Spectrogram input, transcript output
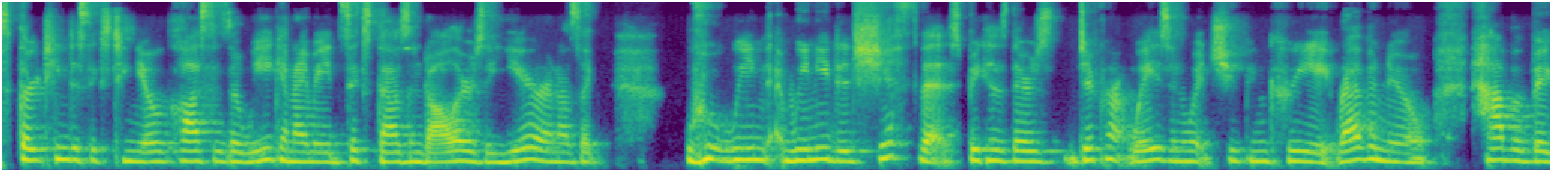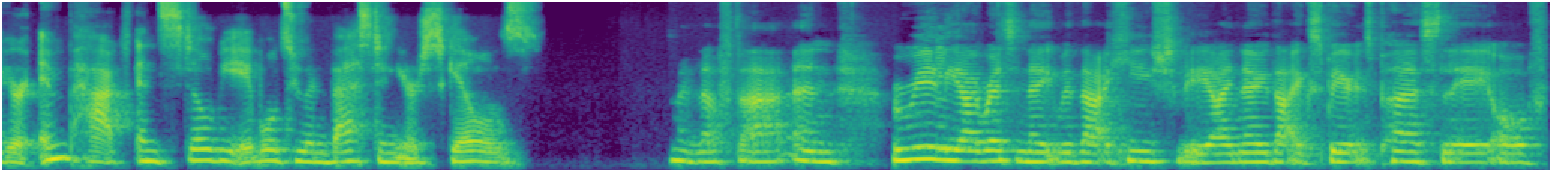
13 to 16 yoga classes a week and I made $6,000 a year and I was like we we need to shift this because there's different ways in which you can create revenue, have a bigger impact and still be able to invest in your skills. I love that. And really, I resonate with that hugely. I know that experience personally of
